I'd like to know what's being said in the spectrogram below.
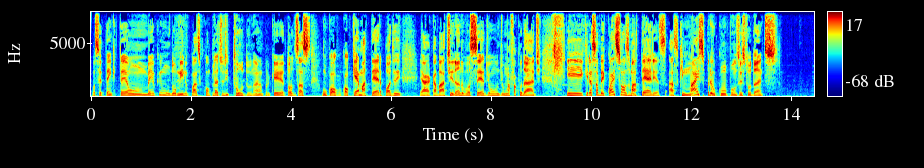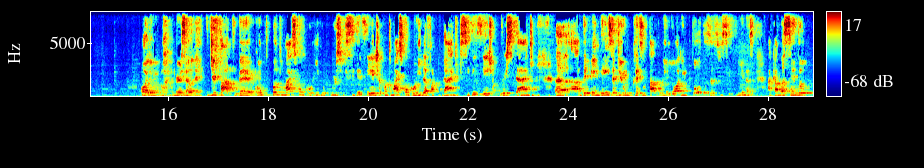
você tem que ter um meio que um domínio quase completo de tudo, né? Porque todas as um, qualquer matéria pode é, acabar tirando você de, um, de uma faculdade. E queria saber quais são as matérias as que mais preocupam os estudantes. Olha, Marcelo, de fato, né, quanto, quanto, mais concorrido o curso que se deseja, quanto mais concorrida a faculdade que se deseja, a universidade, uh, a dependência de um resultado melhor em todas as disciplinas acaba sendo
